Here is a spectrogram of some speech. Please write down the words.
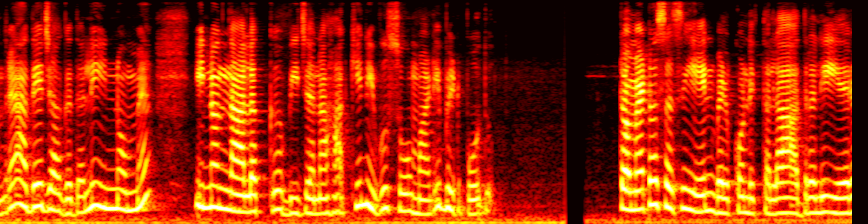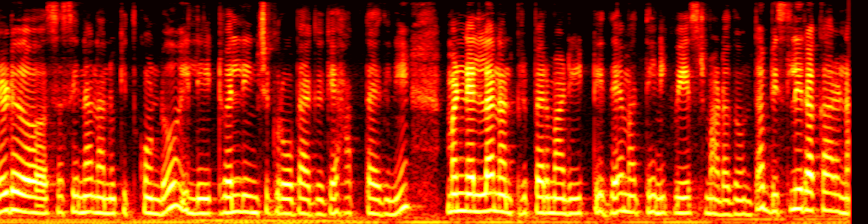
ಅಂದರೆ ಅದೇ ಜಾಗದಲ್ಲಿ ಇನ್ನೊಮ್ಮೆ ಇನ್ನೊಂದು ನಾಲ್ಕು ಬೀಜನ ಹಾಕಿ ನೀವು ಸೋ ಮಾಡಿ ಬಿಡ್ಬೋದು. ಟೊಮ್ಯಾಟೊ ಸಸಿ ಏನು ಬೆಳ್ಕೊಂಡಿತ್ತಲ್ಲ, ಅದರಲ್ಲಿ ಎರಡು ಸಸಿನ ನಾನು ಕಿತ್ಕೊಂಡು ಇಲ್ಲಿ ಟ್ವೆಲ್ ಇಂಚ್ ಗ್ರೋ ಬ್ಯಾಗ್ಗೆ ಹಾಕ್ತಾ ಇದ್ದೀನಿ. ಮಣ್ಣೆಲ್ಲ ನಾನು ಪ್ರಿಪೇರ್ ಮಾಡಿ ಇಟ್ಟಿದ್ದೆ, ಮತ್ತೇನಕ್ಕೆ ವೇಸ್ಟ್ ಮಾಡೋದು ಅಂತ. ಬಿಸಿಲಿರೋ ಕಾರಣ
